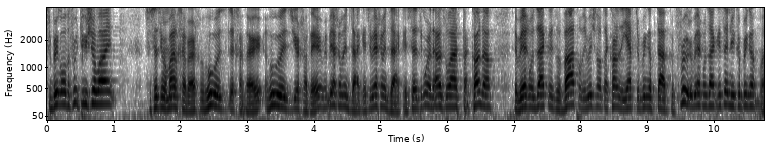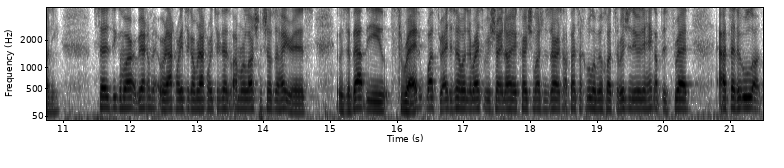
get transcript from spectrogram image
to bring all the fruit to Yerushalayim. So says Raman Chaver, who is the Chaver? Who is your Chaver? Rabbi Yechim Zakis. Rabbi Yechim Zakis says that was the last takana. Rabbi Yechim Zakis Mavatal, the original takana that you have to bring up davka fruit. Rabbi Yechim Zakis said you can bring up money. Says the Gemara. Rabbi Yechim Rakh says Amr Lashon shows the Hayris. It was about the thread. What thread? This is when the rights showing how Kirshon Lashon Zaris Al Pesach Ulam Milchot. Originally they would hang up this thread outside the Ulan.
